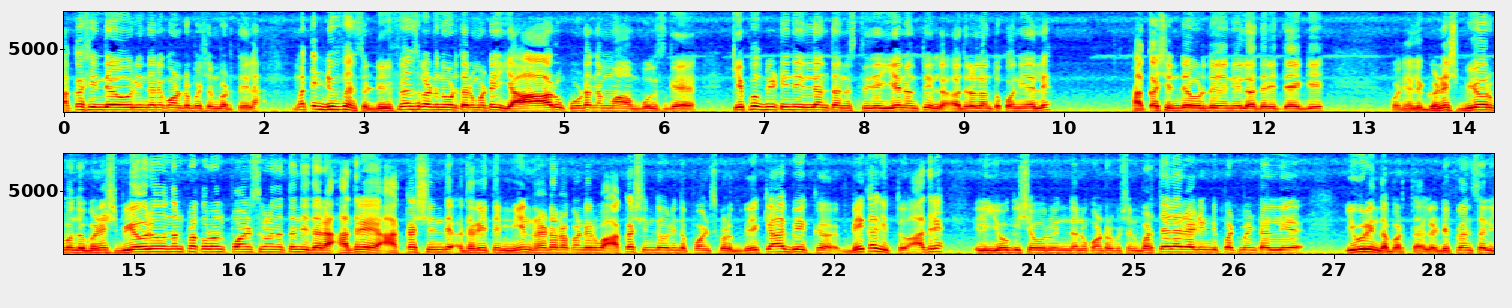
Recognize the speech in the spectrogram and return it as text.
ಆಕಾಶ್ ಹಿಂದೆ ಅವರಿಂದನೇ ಕಾಂಟ್ರಿಬ್ಯೂಷನ್ ಬರ್ತಿಲ್ಲ ಮತ್ತು ಡಿಫೆನ್ಸ್ ಡಿಫೆನ್ಸ್ ಕಡೆ ನೋಡ್ತಾರೆ ಮಟ್ಟ ಯಾರು ಕೂಡ ನಮ್ಮ ಬುಲ್ಸ್ಗೆ ಕೇಪಬಿಲಿಟಿನೇ ಇಲ್ಲ ಅಂತ ಅನ್ನಿಸ್ತಿದೆ. ಏನಂತೂ ಇಲ್ಲ. ಅದರಲ್ಲಂತೂ ಕೊನೆಯಲ್ಲಿ ಆಕಾಶ್ ಹಿಂದೆ ಅವ್ರದ್ದು ಏನೂ ಇಲ್ಲ. ಅದೇ ರೀತಿಯಾಗಿ ಕೊನೆಯಲ್ಲಿ ಗಣೇಶ್ ಬಿ ಅವರು ಬಂದು, ಗಣೇಶ್ ಬಿ ಅವರು ನನ್ನ ಪ್ರಕಾರ ಒಂದು ಪಾಯಿಂಟ್ಸ್ಗಳನ್ನು ತಂದಿದ್ದಾರೆ. ಆದರೆ ಆಕಾಶ್ ಹಿಂದೆ ಅದೇ ರೀತಿ ಮೇನ್ ರೈಡರ್ ಹಾಕೊಂಡಿರುವ ಆಕಾಶ್ ಹಿಂದೆ ಅವರಿಂದ ಪಾಯಿಂಟ್ಸ್ಗಳು ಬೇಕಾ ಬೇಕು, ಬೇಕಾಗಿತ್ತು. ಆದರೆ ಇಲ್ಲಿ ಯೋಗೀಶ್ ಅವರಿಂದನೂ ಕಾಂಟ್ರಿಬ್ಯೂಷನ್ ಬರ್ತಾ ಇಲ್ಲ. ರೈಡಿಂಗ್ ಡಿಪಾರ್ಟ್ಮೆಂಟಲ್ಲಿ ಇವರಿಂದ ಬರ್ತಾ ಇಲ್ಲ ಡಿಫೆನ್ಸಲ್ಲಿ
